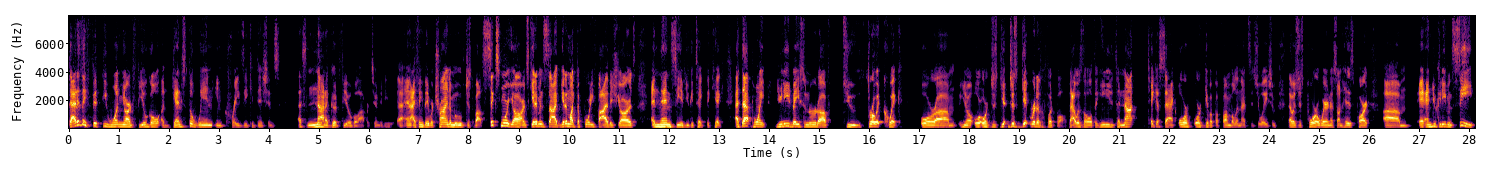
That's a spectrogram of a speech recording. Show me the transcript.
That is a 51 yard field goal against the wind in crazy conditions that's not a good field goal opportunity. And I think they were trying to move just about six more yards, get him inside, get him like the 45 ish yards, and then see if you could take the kick. At that point, you need Mason Rudolph to throw it quick or um, you know, or, or just get just get rid of the football. That was the whole thing. He needed to not take a sack or or give up a fumble in that situation. That was just poor awareness on his part. Um, and you could even see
